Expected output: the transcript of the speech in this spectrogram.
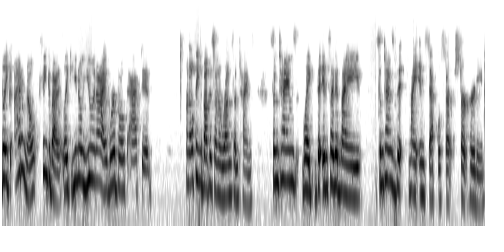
like i don't know. Think about it. Like you know you and i we're both active. And i'll think about this on a run sometimes. Sometimes like the inside of my sometimes the, my instep will start start hurting.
